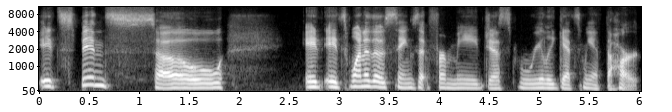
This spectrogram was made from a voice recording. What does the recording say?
it's been so it, it's one of those things that for me just really gets me at the heart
